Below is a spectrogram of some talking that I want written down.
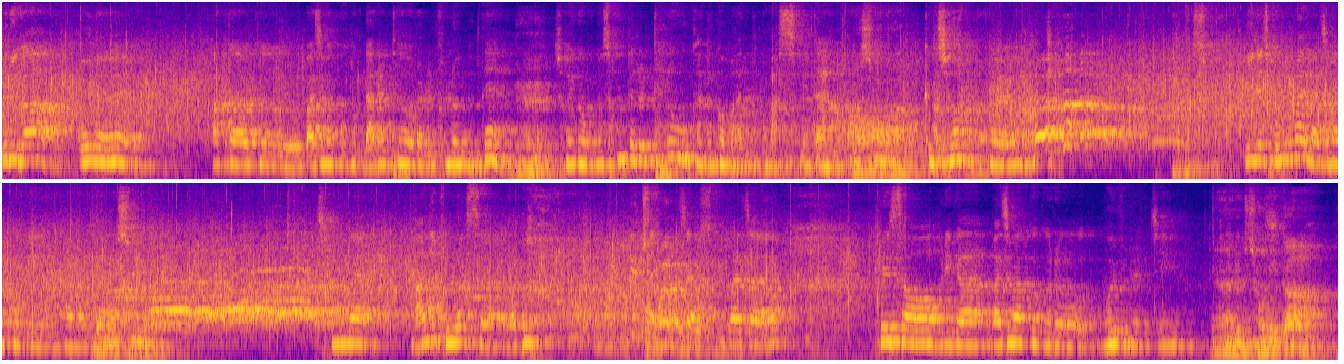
우리가 오늘 아까 그 마지막 곡으로 나를 태워라를 불렀는데 네. 저희가 오늘 성대를 태우고 가는 건 맞는 거 맞습니다. 맞습니다. 그렇죠? 네. 이제 정말 마지막 곡이에요. 네 맞습니다 정말 많이 불렀어요, 여러분. 정말 많이? 불렀습니다. 맞아요. 그래서 우리가 마지막 곡으로 뭘 부를지. 네, 저희가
